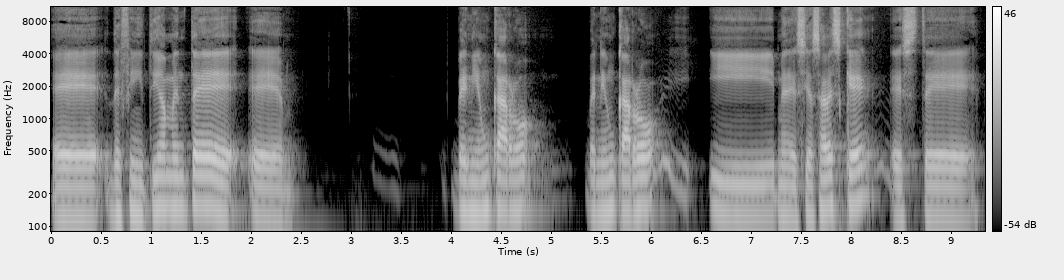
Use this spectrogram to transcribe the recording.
Eh, definitivamente eh, venía un carro, venía un carro y, me decía, ¿sabes qué? Este,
